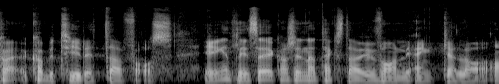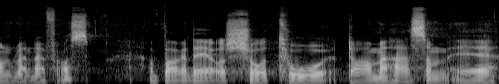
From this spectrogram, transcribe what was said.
hva, hva, betyr dette for oss? Egentlig så er kanskje denne teksten uvanlig enkel å anvende for oss. Bare det å se to damer her som er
